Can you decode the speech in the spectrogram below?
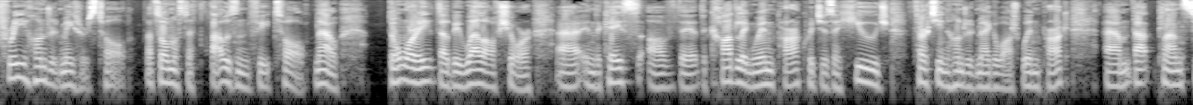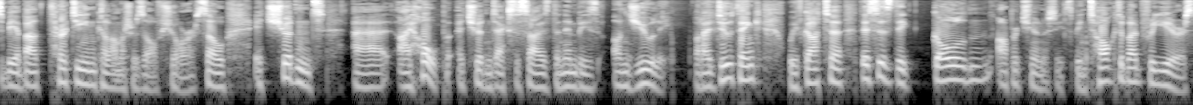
300 metres tall. That's almost a thousand feet tall. Now, don't worry, they'll be well offshore. Uh, in the case of the, the Codling Wind Park, which is a huge 1300 megawatt wind park, um, that plans to be about 13 kilometres offshore. So it shouldn't, uh, I hope it shouldn't exercise the NIMBYs unduly. But I do think we've got to, this is the golden opportunity. It's been talked about for years.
